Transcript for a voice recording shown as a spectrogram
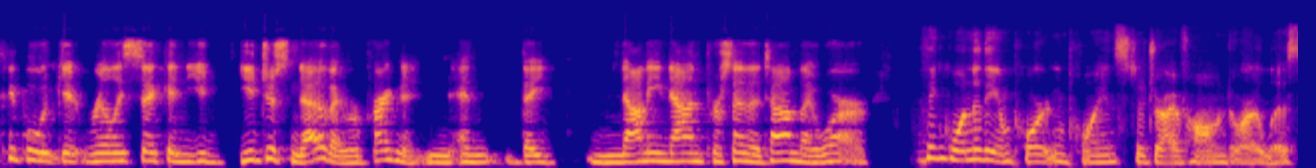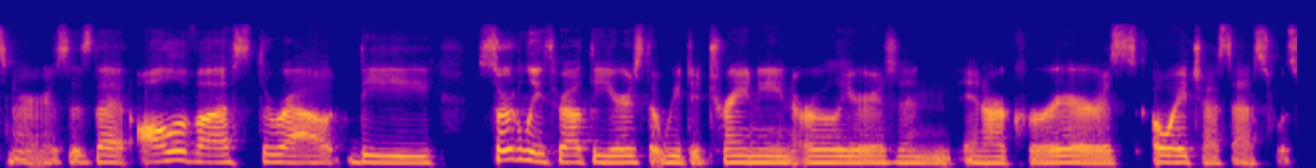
people would get really sick and you you just know they were pregnant and, and they 99% of the time they were I think one of the important points to drive home to our listeners is that all of us throughout the certainly throughout the years that we did training earlier in in our careers, OHSS was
